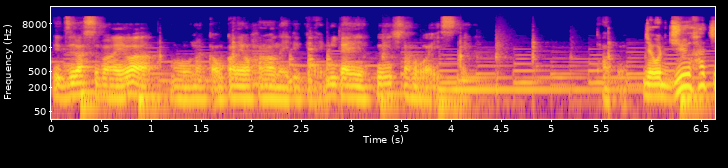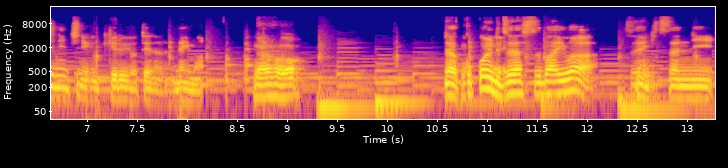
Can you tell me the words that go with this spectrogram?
で、ずらす場合は、もうなんかお金を払わないといけないみたいな風にした方がいいですね。多分。じゃあ俺18日に受ける予定なのね、今。なるほど。じゃあここよりずらす場合は、常吉さんに、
